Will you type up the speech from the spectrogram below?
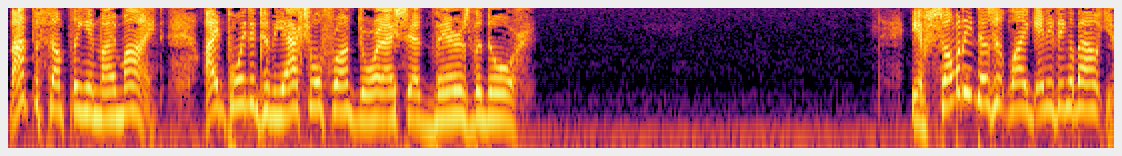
not to something in my mind. I pointed to the actual front door, and I said, there's the door. If somebody doesn't like anything about you,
